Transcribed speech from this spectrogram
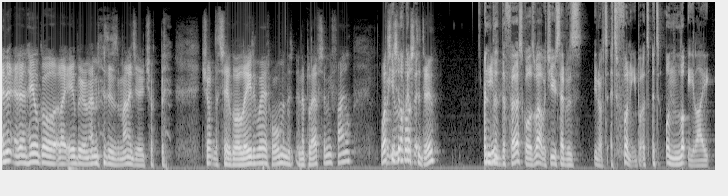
And, then- and then he'll go like he'll be remembered as the manager who chucked the chucked the two goal lead away at home in the in the playoff semi final. What's he you look at supposed the- to do? And the, the first goal as well, which you said was, you know, it's, it's funny, but it's, it's unlucky. Like,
